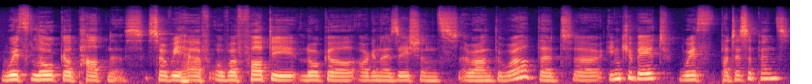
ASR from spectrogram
with local partners. So we have over 40 local organizations around the world that uh, incubate with participants.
